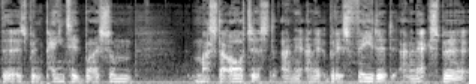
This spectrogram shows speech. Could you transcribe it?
that has been painted by some master artist, and it, and it, but it's faded, and an expert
